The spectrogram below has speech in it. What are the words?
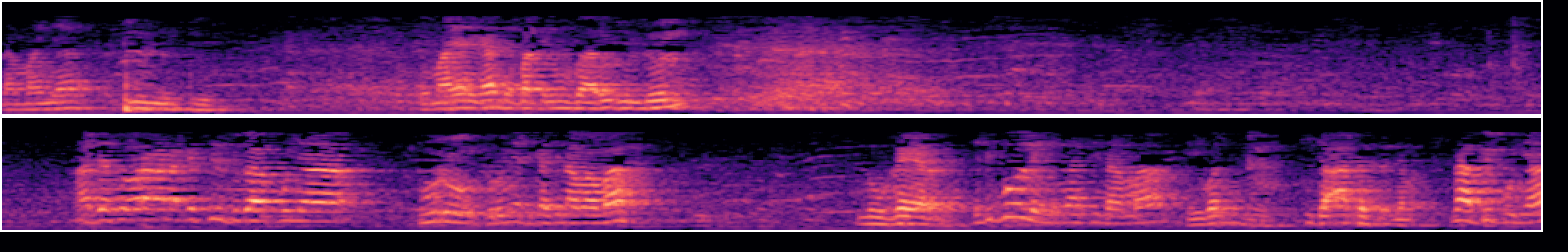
Namanya Duldul. Lumayan kan dapat ilmu baru Duldul. Ada seorang anak kecil juga punya burung. Burungnya dikasih nama apa? Nuher. Jadi boleh dikasih nama hewan sudah ada nama. Nabi punya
